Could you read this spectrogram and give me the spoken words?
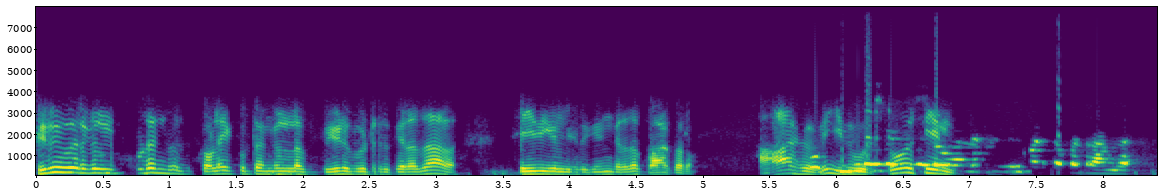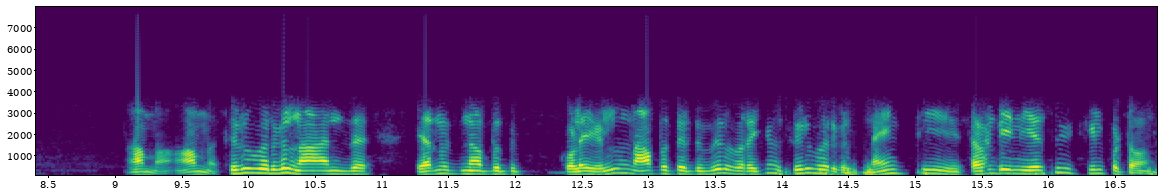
சிறுவர்கள் கூட இந்த கொலை குற்றங்கள்ல ஈடுபட்டு இருக்கிறதா செய்திகள் இருக்குங்கிறத பார்க்குறோம். ஆகவே இது ஒரு சோசியல் ஆமா ஆமா. சிறுவர்கள் நான் இந்த இருநூத்தி நாற்பது கொலைகள் நாற்பத்தெட்டு பேர் வரைக்கும் சிறுவர்கள். நைன்டி செவன்டீன் இயர்ஸுக்கு கீழ்ப்பட்டவங்க.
